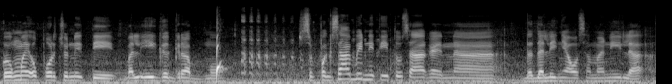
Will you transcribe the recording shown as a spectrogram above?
Kung may opportunity, bali i-grab mo. So pag sabi ni tito sa akin na dadalhin niya ako sa Manila,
